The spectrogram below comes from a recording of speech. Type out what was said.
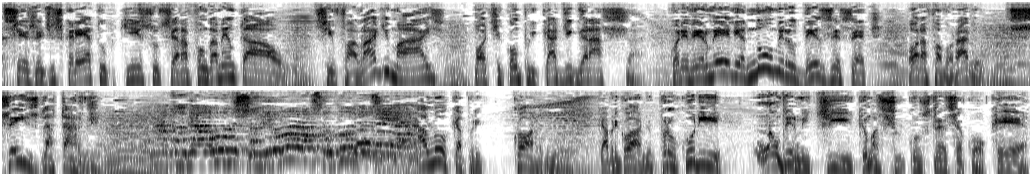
seja discreto, porque isso será fundamental. Se falar demais, pode te complicar de graça. Core Vermelha, número 17. Hora favorável, seis da tarde. Alô, Capricórnio. Capricórnio, procure não permitir que uma circunstância qualquer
